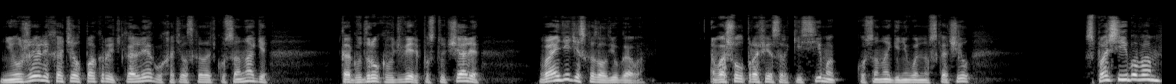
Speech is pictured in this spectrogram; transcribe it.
Неужели хотел покрыть коллегу, хотел сказать Кусанаги, как вдруг в дверь постучали. «Войдите», — сказал Югава. Вошел профессор Кисима, Кусанаги невольно вскочил. «Спасибо вам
